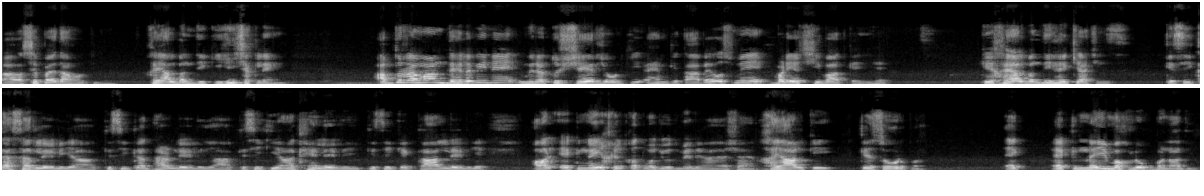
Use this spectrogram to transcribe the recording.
से पैदा होती है। ख्याल बंदी की ही शक्लें हैं। अब्दुलरहमान दहलवी ने मिरतुशेर जो उनकी अहम किताब है, उसमें बड़ी अच्छी बात कही है कि ख्यालबंदी है क्या चीज़? किसी का सर ले लिया, किसी का धड़ ले लिया, किसी की आँखें ले ली, किसी के कान ले लिए और एक नई खिलकत वजूद में ले आया शायर। ख्याल की, के ज़ोर पर। एक एक नई मखलूक बना दी।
